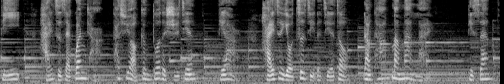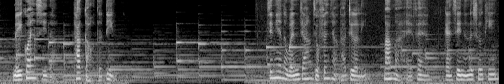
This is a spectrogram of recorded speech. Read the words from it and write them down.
第一，孩子在观察，他需要更多的时间。第二，孩子有自己的节奏，让他慢慢来。第三，没关系的，他搞得定。今天的文章就分享到这里，妈妈 FM，感谢您的收听。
